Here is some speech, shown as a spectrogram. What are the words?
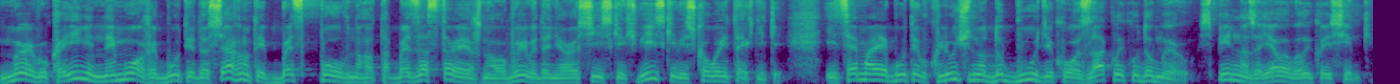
Мир в Україні не може бути досягнутий без повного та беззастережного виведення російських військ і військової техніки. І це має бути включено до будь-якого заклику до миру. Спільна заява Великої Сімки.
